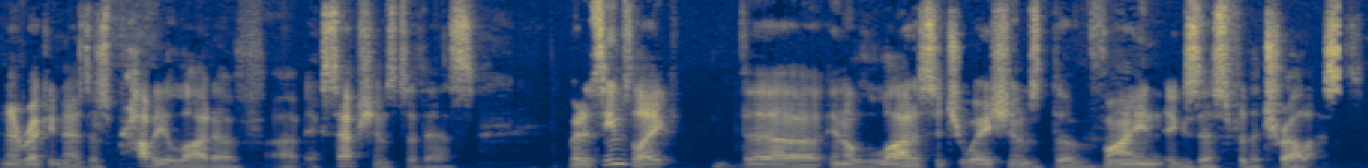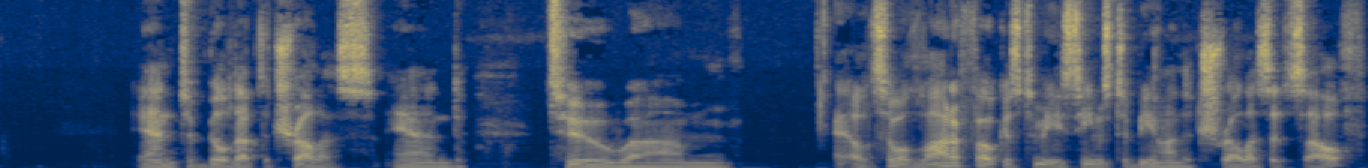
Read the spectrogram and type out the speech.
and I recognize there's probably a lot of uh, exceptions to this, but it seems like the in a lot of situations the vine exists for the trellis and to build up the trellis and to um, so a lot of focus to me seems to be on the trellis itself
